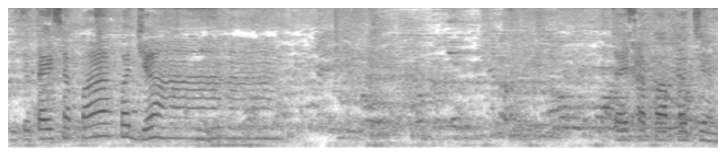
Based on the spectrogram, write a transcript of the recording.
Dito tayo sa Papa John. Dito tayo sa Papa John.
